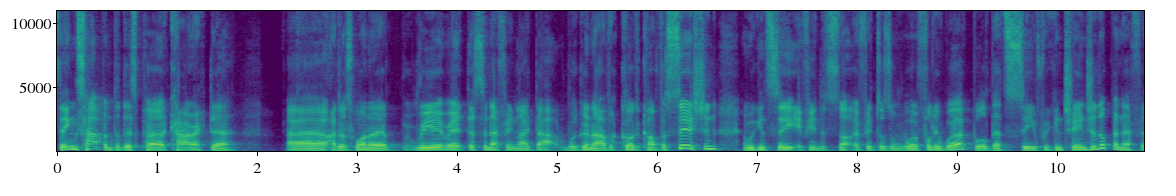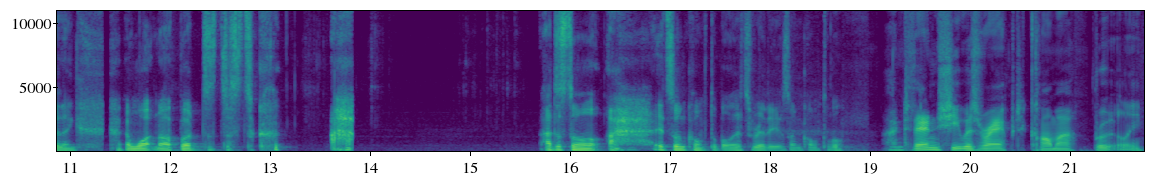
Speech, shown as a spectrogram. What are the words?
things happen to this per character. Uh, I just want to reiterate this and everything like that. We're gonna have a good conversation, and we can see if it's not if it doesn't fully work. Well, let's see if we can change it up and everything and whatnot. But just, I just don't. ah, it's uncomfortable. It really is uncomfortable. and then she was raped comma brutally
